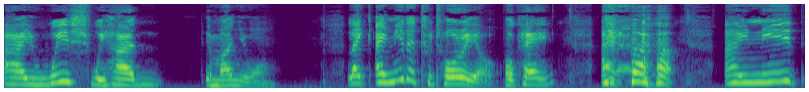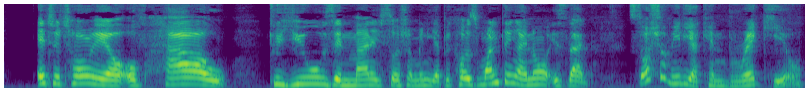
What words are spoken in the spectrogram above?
I wish we had a manual. Like, I need a tutorial, okay? I need a tutorial of how to use and manage social media because one thing I know is that social media can break you.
